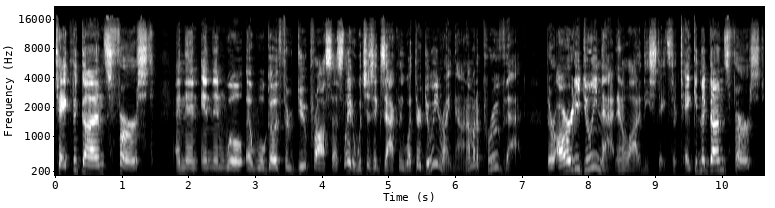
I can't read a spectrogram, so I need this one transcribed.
take the guns first, and then and then we'll uh, we'll go through due process later, which is exactly what they're doing right now, and I'm going to prove that they're already doing that in a lot of these states. They're taking the guns first,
